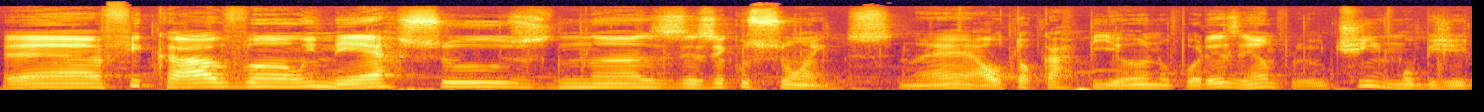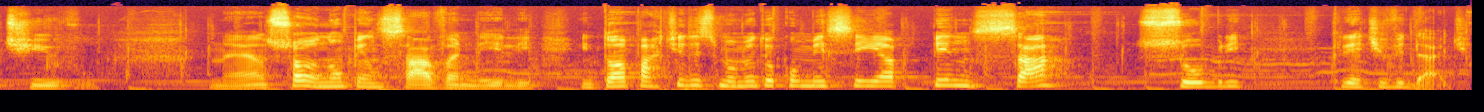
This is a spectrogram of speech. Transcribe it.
é, ficavam imersos nas execuções. Né? Ao tocar piano, por exemplo, eu tinha um objetivo né? Só eu não pensava nele. Então a partir desse momento eu comecei a pensar sobre criatividade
